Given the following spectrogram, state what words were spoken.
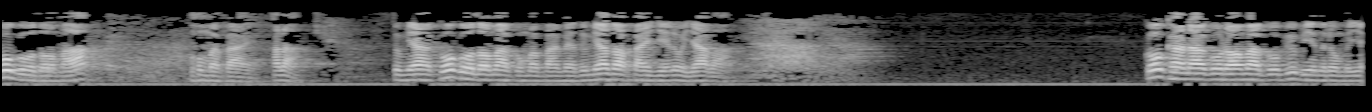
ကိုကိုတော်မှကိုမပိုင်ဟုတ်လားသူများကိုကိုတော်မှကိုမပိုင်မဲ့သူများတော့ပိုင်ခြင်းလို့ရပါကိုယ်ခန္ဓာကိုယ်တော်မှကိုပြုပြင်သလိုမရ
